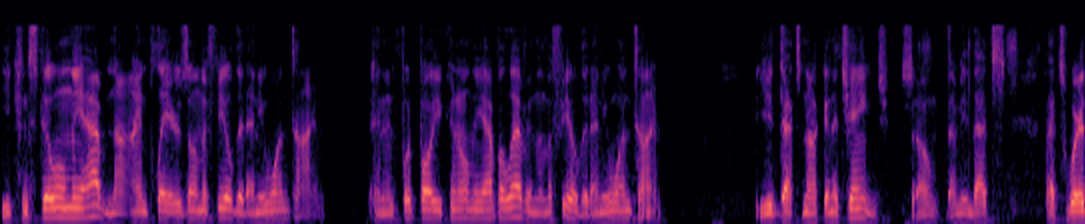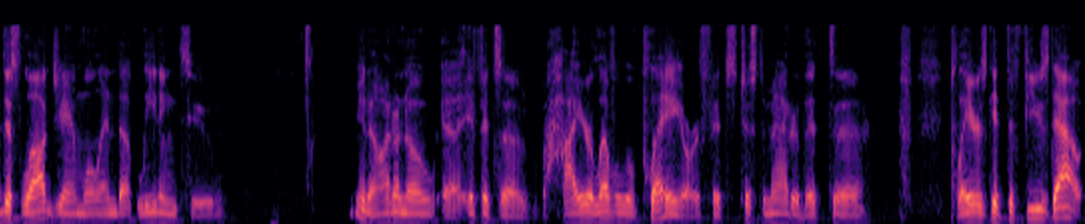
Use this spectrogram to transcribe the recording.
you can still only have nine players on the field at any one time. And in football, you can only have 11 on the field at any one time. You, that's not going to change. So, I mean, that's that's where this logjam will end up leading to. You know, I don't know uh, if it's a higher level of play or if it's just a matter that uh, players get diffused out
